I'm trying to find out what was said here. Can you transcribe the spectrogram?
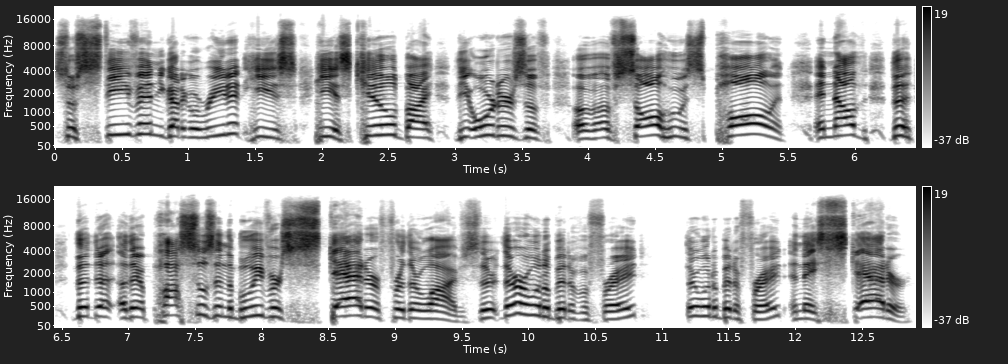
so Stephen, you got to go read it. He is, he is killed by the orders of, of, of Saul, who is Paul. And, and now the, the, the, the, apostles and the believers scatter for their lives. They're, they're a little bit of afraid. They're a little bit afraid, and they scatter.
